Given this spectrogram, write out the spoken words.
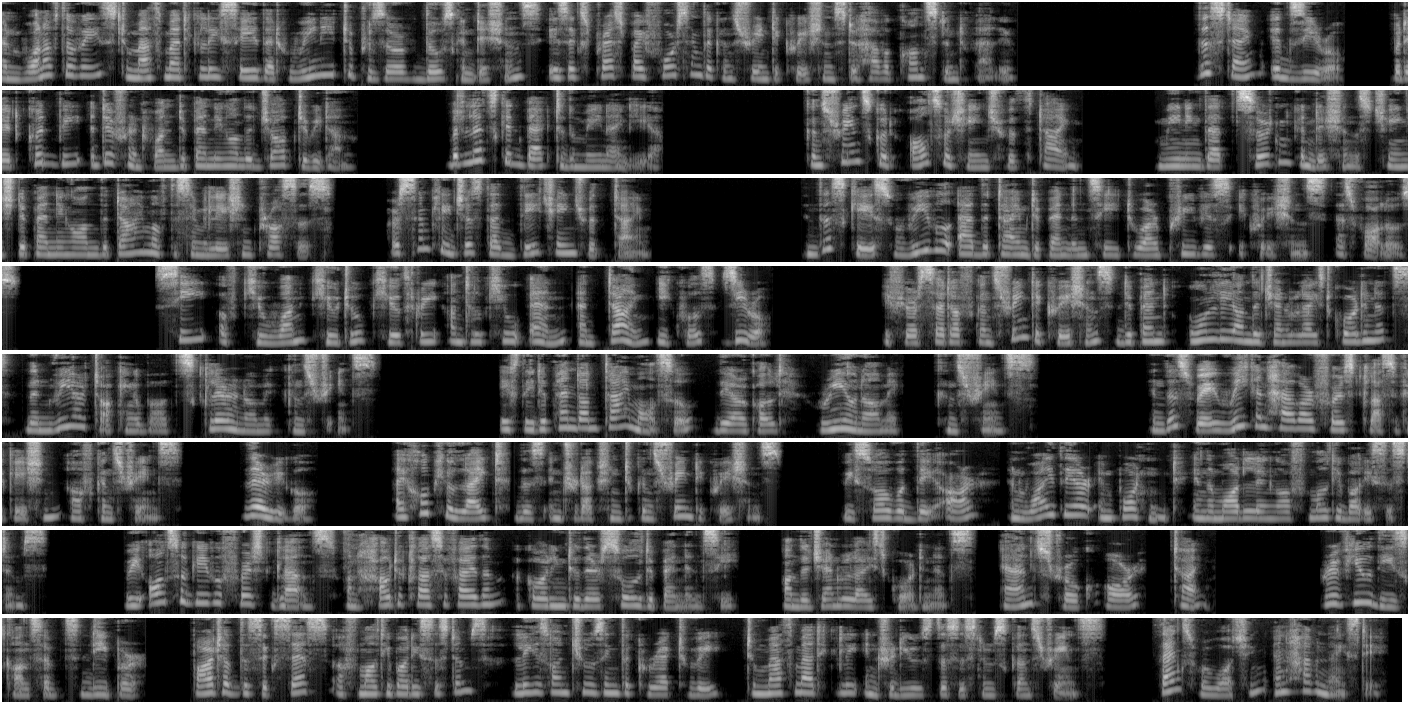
And one of the ways to mathematically say that we need to preserve those conditions is expressed by forcing the constraint equations to have a constant value. This time it's zero, but it could be a different one depending on the job to be done. But let's get back to the main idea. Constraints could also change with time, meaning that certain conditions change depending on the time of the simulation process. or simply just that they change with time. In this case, we will add the time dependency to our previous equations as follows. C of Q1, Q2, Q3 until Qn and time equals 0. If your set of constraint equations depend only on the generalized coordinates, then we are talking about scleronomic constraints. If they depend on time also, they are called rheonomic constraints. In this way, we can have our first classification of constraints. There you go. I hope you liked this introduction to constraint equations. We saw what they are and why they are important in the modeling of multibody systems. We also gave a first glance on how to classify them according to their sole dependency on the generalized coordinates and stroke or time. Review these concepts deeper Part of the success of multibody systems lays on choosing the correct way to mathematically introduce the system's constraints. Thanks for watching and have a nice day.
